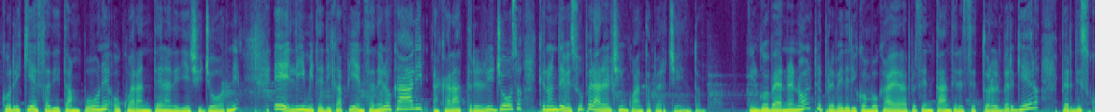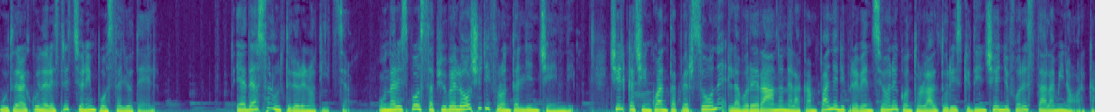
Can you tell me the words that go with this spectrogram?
con richiesta di tampone o quarantena di 10 giorni e limite di capienza nei locali a carattere religioso che non deve superare il 50%. Il governo inoltre prevede di convocare rappresentanti del settore alberghiero per discutere alcune restrizioni imposte agli hotel. E adesso un'ulteriore notizia. Una risposta più veloce di fronte agli incendi. Circa 50 persone lavoreranno nella campagna di prevenzione contro l'alto rischio di incendio forestale a Minorca.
